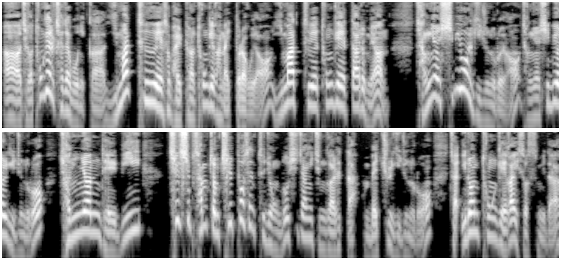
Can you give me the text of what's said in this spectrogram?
아, 제가 통계를 찾아보니까 이마트에서 발표한 통계가 하나 있더라고요. 이마트의 통계에 따르면 작년 12월 기준으로요. 작년 12월 기준으로 전년 대비 73.7% 정도 시장이 증가를 했다. 매출 기준으로. 자, 이런 통계가 있었습니다.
